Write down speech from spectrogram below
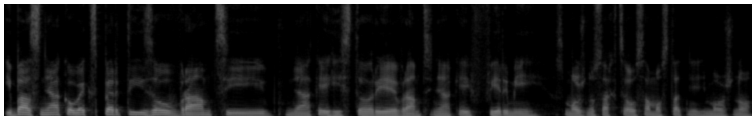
iba s nejakou expertízou v rámci nejakej histórie, v rámci nejakej firmy, možno sa chce osamostatniť, možno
